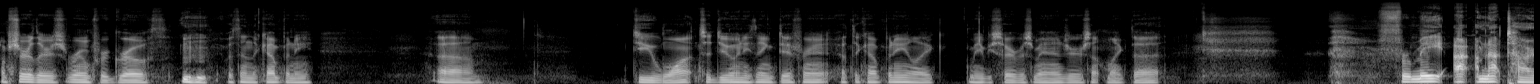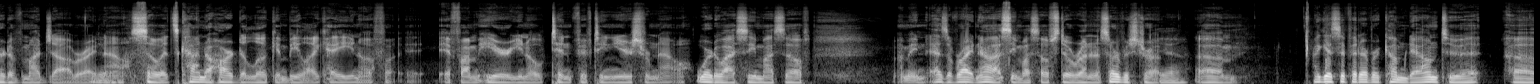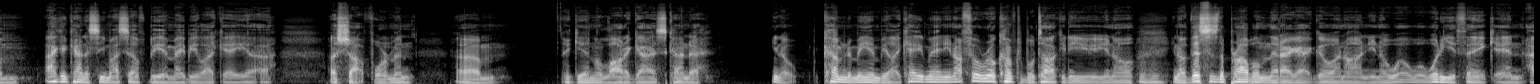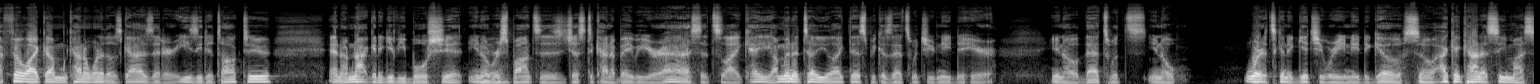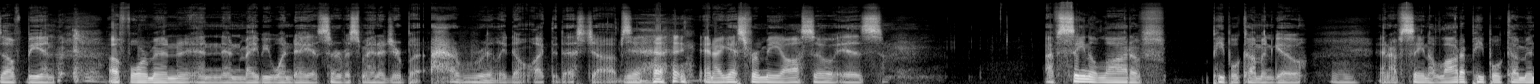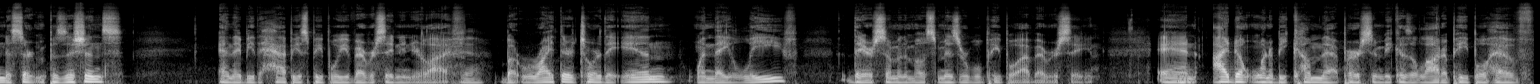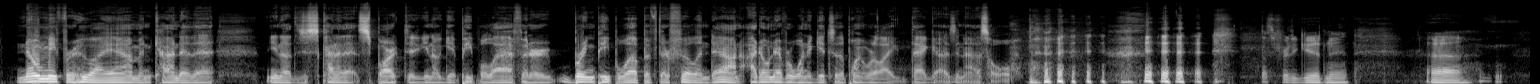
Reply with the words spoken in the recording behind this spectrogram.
I'm sure there's room for growth Mm-hmm. within the company. Um, do you want to do anything different at the company, like maybe service manager or something like that? For me, I, I'm not tired of my job right Yeah. now, so it's kind of hard to look and be like, hey, you know, if I, if I'm here, you know, 10, 15 years from now, where do I see myself? I mean, as of right now, I see myself still running a service truck. Yeah. Um, I guess if it ever come down to it, um, I could kind of see myself being maybe like a uh, a shop foreman. Um, again, a lot of guys kind of, you know, come to me and be like, "Hey, man, you know, I feel real comfortable talking to you. You know, mm-hmm. you know, this is the problem that I got going on. You know, what what, what do you think?" And I feel like I'm kind of one of those guys that are easy to talk to, and I'm not going to give you bullshit, you know, responses just to kind of baby your ass. It's like, "Hey, I'm going to tell you like this because that's what you need to hear." You know, that's what's you know where it's going to get you where you need to go. So I could kind of see myself being a foreman and and maybe one day a service manager, but I really don't like the desk jobs. Yeah. And I guess for me also is I've seen a lot of people come and go. Mm-hmm. And I've seen a lot of people come into certain positions and they be the happiest people you've ever seen in your life. Yeah. But right there toward the end, when they leave, they're some of the most miserable people I've ever seen. And I don't want to become that person because a lot of people have known me for who I am and kind of that, you know, just kind of that spark to, you know, get people laughing or bring people up if they're feeling down. I don't ever want to get to the point where like that guy's an asshole. That's pretty good, man. Uh,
